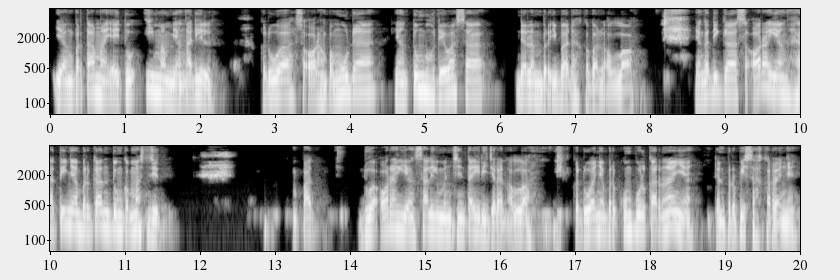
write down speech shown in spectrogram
Yang pertama yaitu imam yang adil. Kedua seorang pemuda yang tumbuh dewasa dalam beribadah kepada Allah. Yang ketiga seorang yang hatinya bergantung ke masjid Empat, dua orang yang saling mencintai di jalan Allah. Keduanya berkumpul karenanya dan berpisah karenanya.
